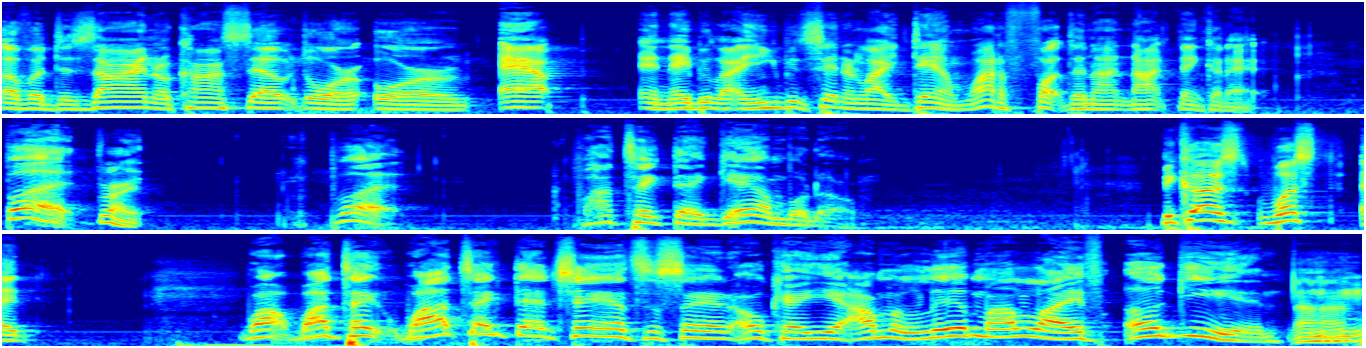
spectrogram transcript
of a design or concept or or app, and they be like, and you be sitting there like, damn, why the fuck did I not think of that? But right. but why take that gamble though? Because what's uh, Why why take why take that chance of saying, okay, yeah, I'm gonna live my life again, uh-huh.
